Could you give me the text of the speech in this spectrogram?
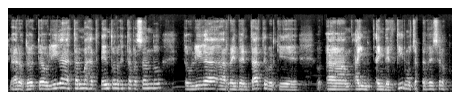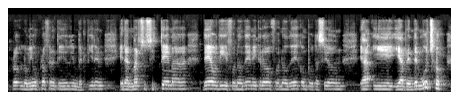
Claro, te, te, obliga a estar más atento a lo que está pasando te obliga a reinventarte porque a, a, invertir muchas veces los, los, mismos profes han tenido que invertir en, en armar sus sistemas de audífonos, de micrófonos, de computación y, y, aprender mucho.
